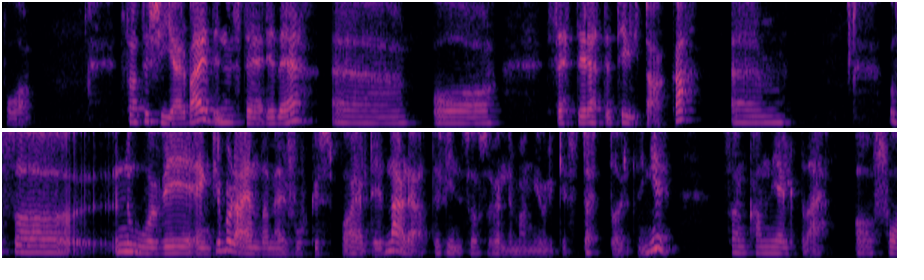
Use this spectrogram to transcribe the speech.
på strategiarbeid, investere i det. Og sette de rette tiltaka. Og så Noe vi egentlig burde ha enda mer fokus på hele tiden, er det at det finnes også veldig mange ulike støtteordninger som kan hjelpe deg å få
